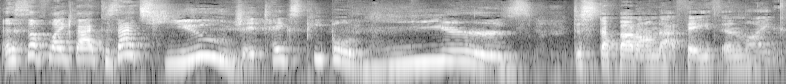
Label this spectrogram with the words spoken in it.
and stuff like that because that's huge. It takes people years to step out on that faith and like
